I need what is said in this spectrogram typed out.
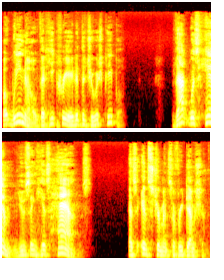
but we know that he created the Jewish people. That was him using his hands as instruments of redemption.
